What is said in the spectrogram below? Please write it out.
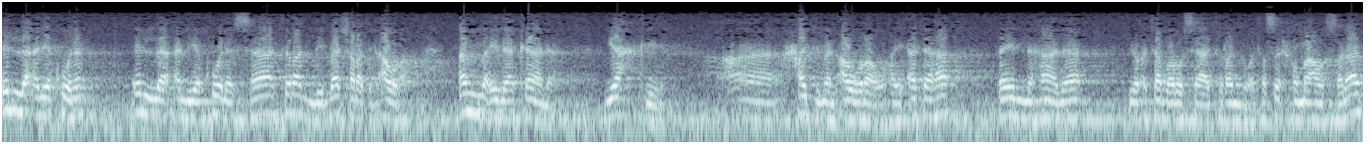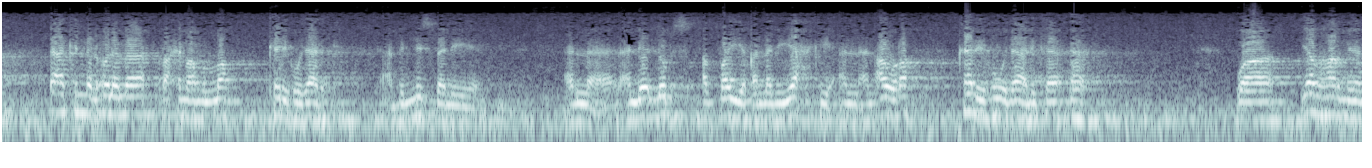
إلا أن يكون إلا أن يكون ساترا لبشرة العورة. أما إذا كان يحكي حجم العورة وهيئتها فإن هذا يعتبر ساترا وتصح معه الصلاة. لكن العلماء رحمهم الله كرهوا ذلك. يعني بالنسبة للبس الضيق الذي يحكي العورة كرهوا ذلك. ويظهر من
